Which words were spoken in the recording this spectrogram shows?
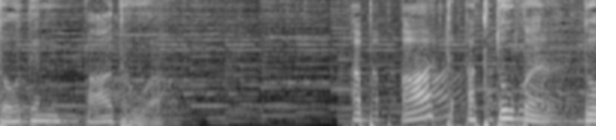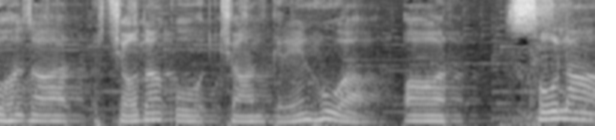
दो दिन बाद हुआ। अब 8 अक्टूबर 2014 को चाँद ग्रहण हुआ और 16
